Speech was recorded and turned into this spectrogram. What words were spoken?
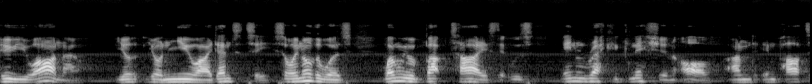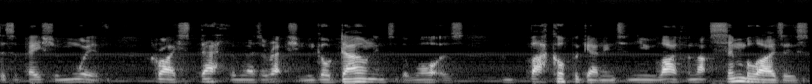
who you are now, your your new identity. So in other words, when we were baptized, it was in recognition of and in participation with Christ's death and resurrection. We go down into the waters and back up again into new life, and that symbolizes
